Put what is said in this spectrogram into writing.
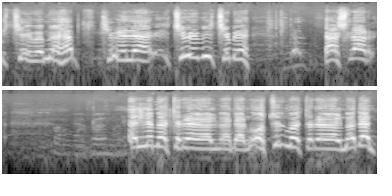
biçimi hep çiviler, çivi biçimi taşlar 50 metre gelmeden, 30 metre gelmeden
